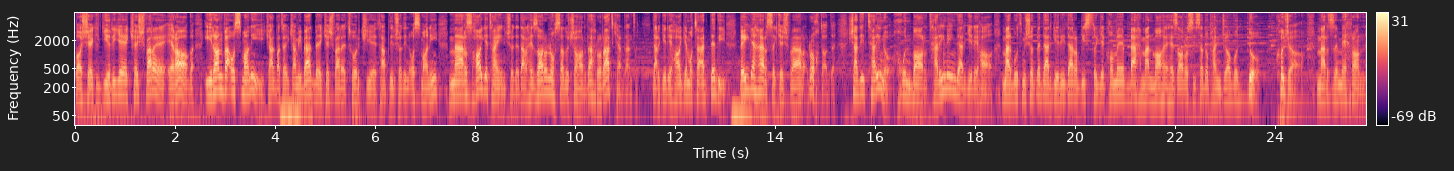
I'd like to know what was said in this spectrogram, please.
با شکلگیری کشور عراق ایران و عثمانی که البته کمی بعد به کشور ترکیه تبدیل شد این عثمانی مرزهای تعیین شده در 1914 رو رد کردند. درگیری های متعددی بین هر سه کشور رخ داد. شدیدترین و خونبارترین این درگیری ها مربوط می شد به درگیری در 21 بهمن ماه 1352 کجا؟ مرز مهران.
